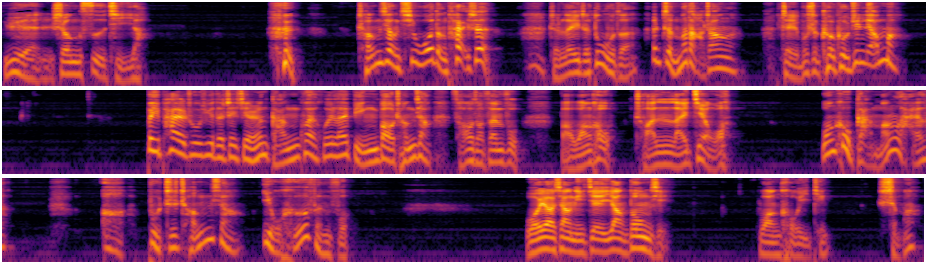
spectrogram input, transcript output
怨声四起呀。哼，丞相欺我等太甚，这勒着肚子怎么打仗啊？这不是克扣军粮吗？被派出去的这些人赶快回来禀报丞相。曹操吩咐把王后传来见我。王后赶忙来了。啊，不知丞相有何吩咐？我要向你借一样东西。王后一听，什么？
